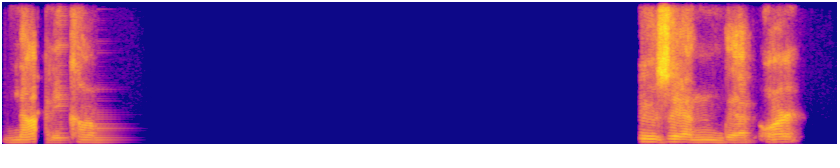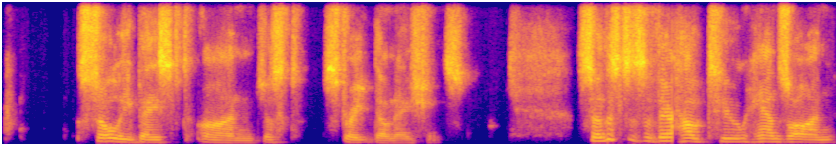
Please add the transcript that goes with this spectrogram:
not income news in that aren't solely based on just straight donations. So this is a very how-to, hands-on,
